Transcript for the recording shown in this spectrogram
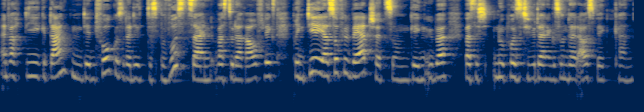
einfach die Gedanken, den Fokus oder die, das Bewusstsein, was du darauf legst, bringt dir ja so viel Wertschätzung gegenüber, was sich nur positiv für deine Gesundheit auswirken kann.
